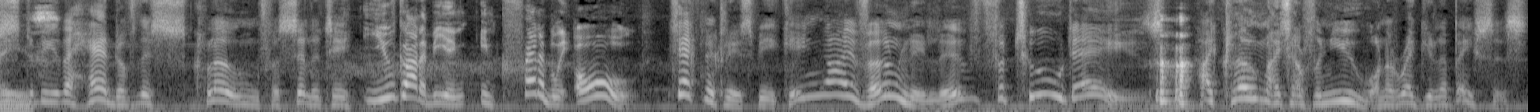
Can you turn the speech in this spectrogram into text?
Hermes. to be the head of this clone facility. You've got to be in- incredibly old. Technically speaking, I've only lived for two days. I clone myself anew on a regular basis.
